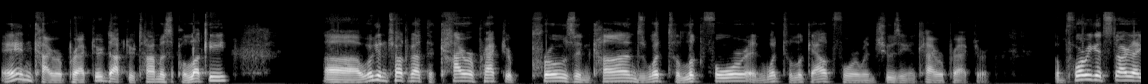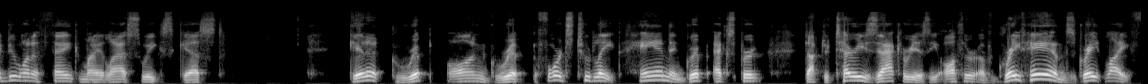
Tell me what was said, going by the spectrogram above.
and chiropractor, Dr. Thomas Polucki, uh, we're going to talk about the chiropractor pros and cons, what to look for and what to look out for when choosing a chiropractor. But before we get started, I do want to thank my last week's guest. Get a grip on grip before it's too late. Hand and grip expert Dr. Terry Zachary is the author of Great Hands, Great Life,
